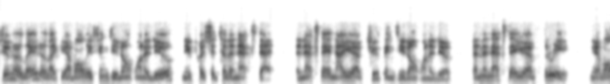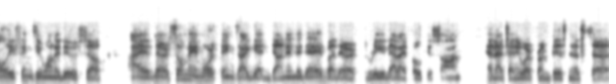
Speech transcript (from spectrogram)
sooner or later, like you have all these things you don't want to do, and you push it to the next day. The next day, now you have two things you don't want to do. Then the next day, you have three. You have all these things you want to do. So I there are so many more things I get done in the day, but there are three that I focus on. And that's anywhere from business to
